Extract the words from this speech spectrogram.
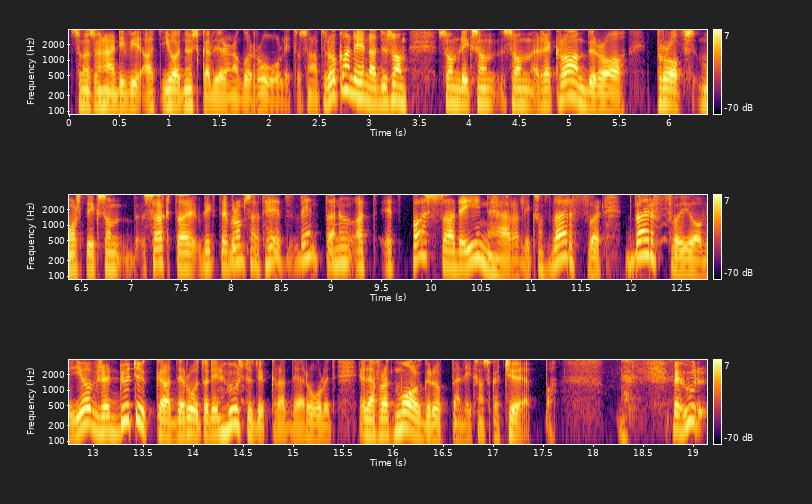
som är sån här att jo, att nu ska vi göra något roligt och sånt. då kan det hända att du som, som, liksom, som reklambyråproffs måste liksom sakta lite bromsa att hey, vänta nu, att att passar det in här? Att liksom, varför, varför gör vi? Gör vi så att du tycker att det är roligt och din hustru tycker att det är roligt? Eller för att målgruppen liksom ska köpa? Men hur,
